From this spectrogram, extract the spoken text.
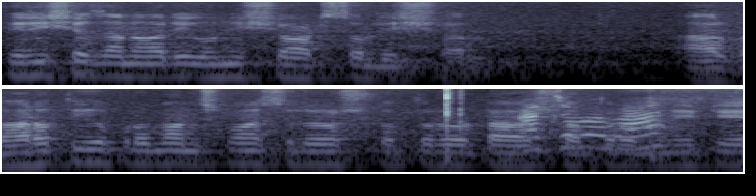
তিরিশে জানুয়ারি উনিশশো আটচল্লিশ সাল। আর ভারতীয় প্রমাণ সময় ছিল সতেরোটা আচ্ছা সতেরো মিনিটে।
